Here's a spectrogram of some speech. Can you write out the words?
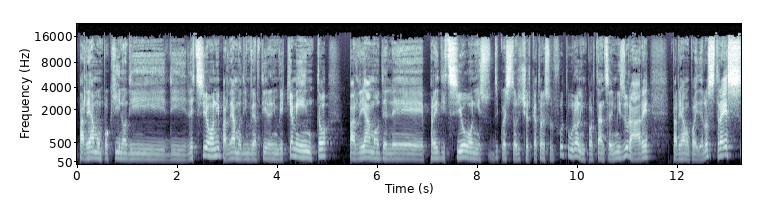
parliamo un pochino di, di lezioni, parliamo di invertire l'invecchiamento, parliamo delle predizioni di questo ricercatore sul futuro, l'importanza di misurare, parliamo poi dello stress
